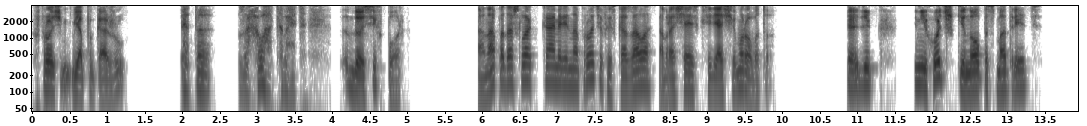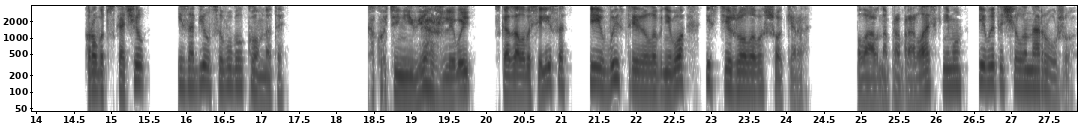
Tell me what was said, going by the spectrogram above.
Впрочем, я покажу. Это захватывает до сих пор. Она подошла к камере напротив и сказала, обращаясь к сидящему роботу. — Эдик, не хочешь кино посмотреть? Робот вскочил и забился в угол комнаты. — Какой ты невежливый, — сказала Василиса и выстрелила в него из тяжелого шокера. Плавно пробралась к нему и вытащила наружу.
